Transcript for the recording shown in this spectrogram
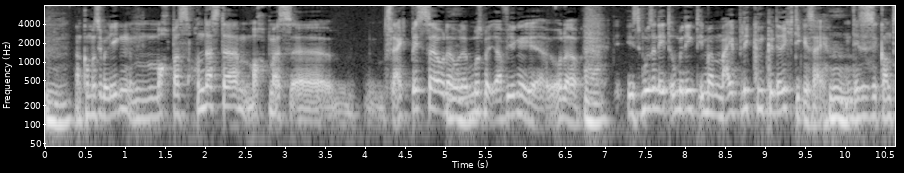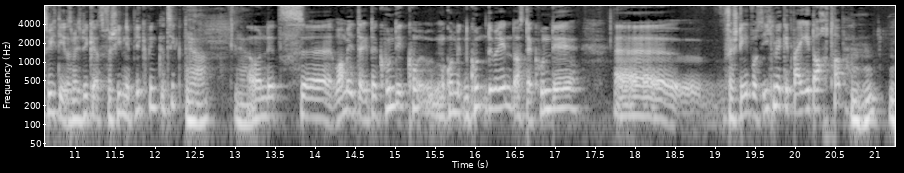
Mhm. Dann kann man sich überlegen, macht man es anders da, macht man es äh, vielleicht besser oder, oder mhm. muss man auf irgendwie, oder es muss ja nicht unbedingt immer mein Blickwinkel der richtige sein. Mhm. Das ist ganz wichtig, dass man es wirklich aus verschiedenen Blickwinkeln sieht. Ja. Ja. Und jetzt äh, war mit der, der Kunde, man kann mit dem Kunden darüber reden, dass der Kunde äh, versteht, was ich mir dabei gedacht habe. Mhm, mh.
